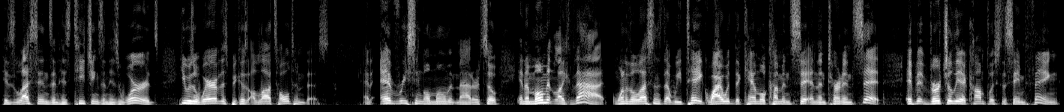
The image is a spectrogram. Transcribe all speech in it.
his lessons and his teachings and his words. He was aware of this because allah told him this. And every single moment mattered. So, in a moment like that, one of the lessons that we take why would the camel come and sit and then turn and sit if it virtually accomplished the same thing?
